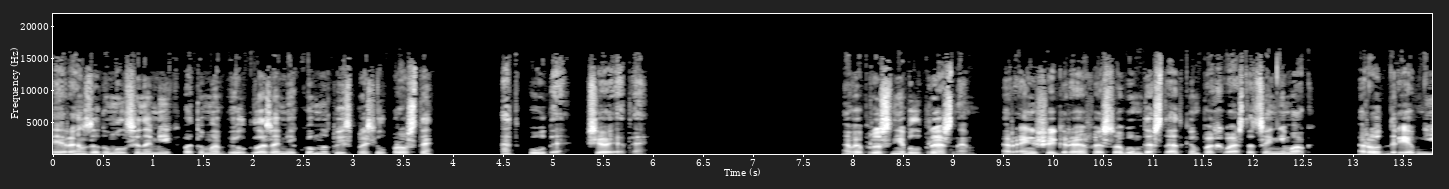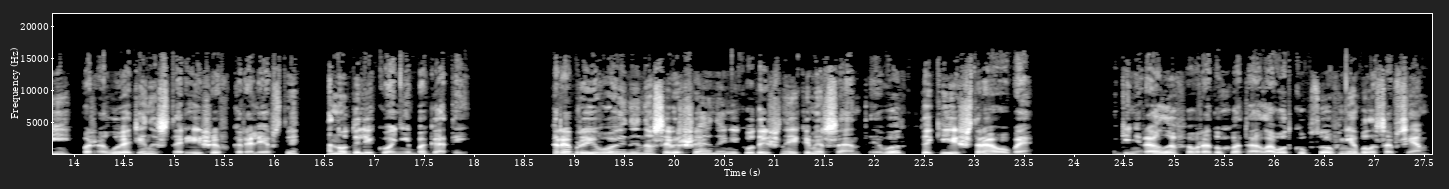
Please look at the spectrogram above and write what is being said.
Иран задумался на миг, потом обвел глазами комнату и спросил просто «Откуда все это?» Вопрос не был праздным. Раньше граф особым достатком похвастаться не мог. Род древний, пожалуй, один из старейших в королевстве, но далеко не богатый. Храбрые воины, но совершенно никудышные коммерсанты, вот такие штраубы. Генералов в роду хватало, а вот купцов не было совсем.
